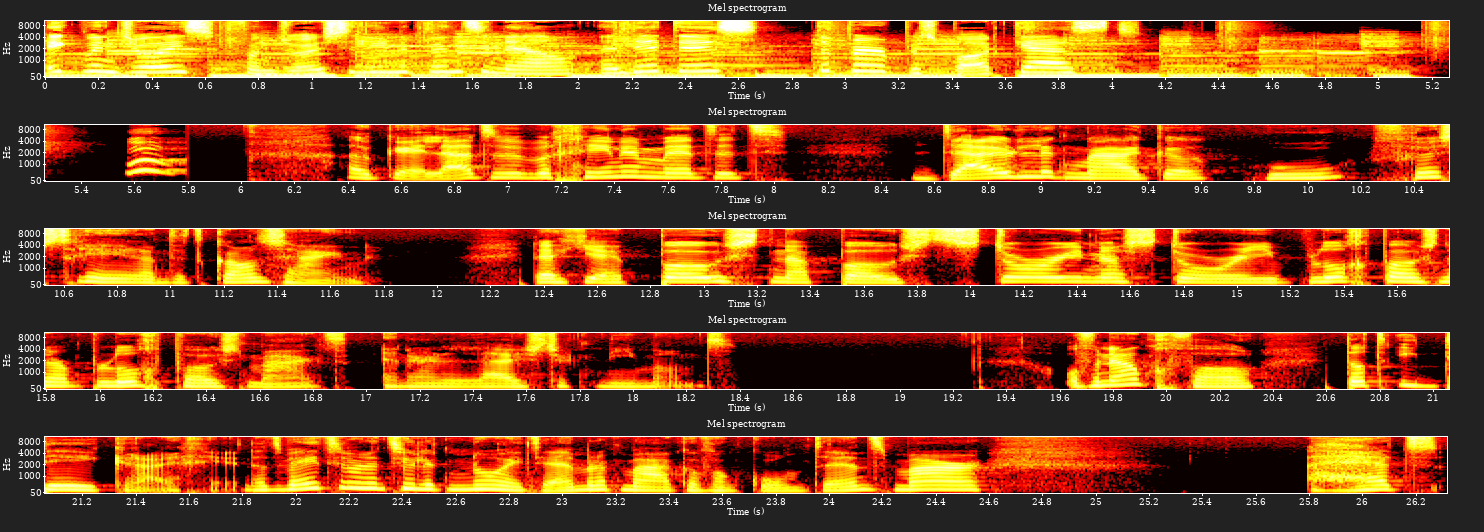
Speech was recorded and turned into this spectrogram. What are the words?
Ik ben Joyce van joyceline.nl en dit is The Purpose Podcast. Oké, laten we beginnen met het duidelijk maken hoe frustrerend het kan zijn. Dat je post na post, story na story, blogpost na blogpost maakt en er luistert niemand. Of in elk geval, dat idee krijg je. Dat weten we natuurlijk nooit hè, met het maken van content. Maar het,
